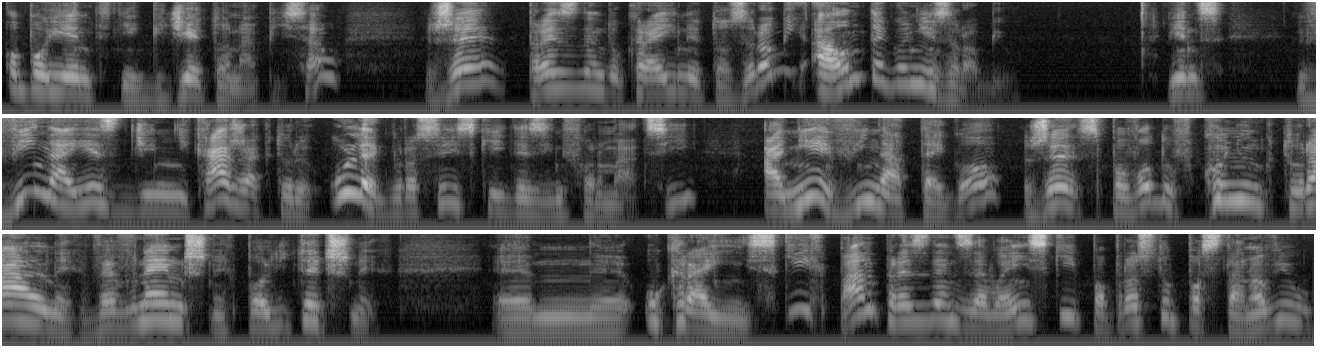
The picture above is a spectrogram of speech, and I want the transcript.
obojętnie gdzie to napisał, że prezydent Ukrainy to zrobi, a on tego nie zrobił. Więc wina jest dziennikarza, który uległ rosyjskiej dezinformacji, a nie wina tego, że z powodów koniunkturalnych, wewnętrznych, politycznych, um, ukraińskich, pan prezydent Zełęński po prostu postanowił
